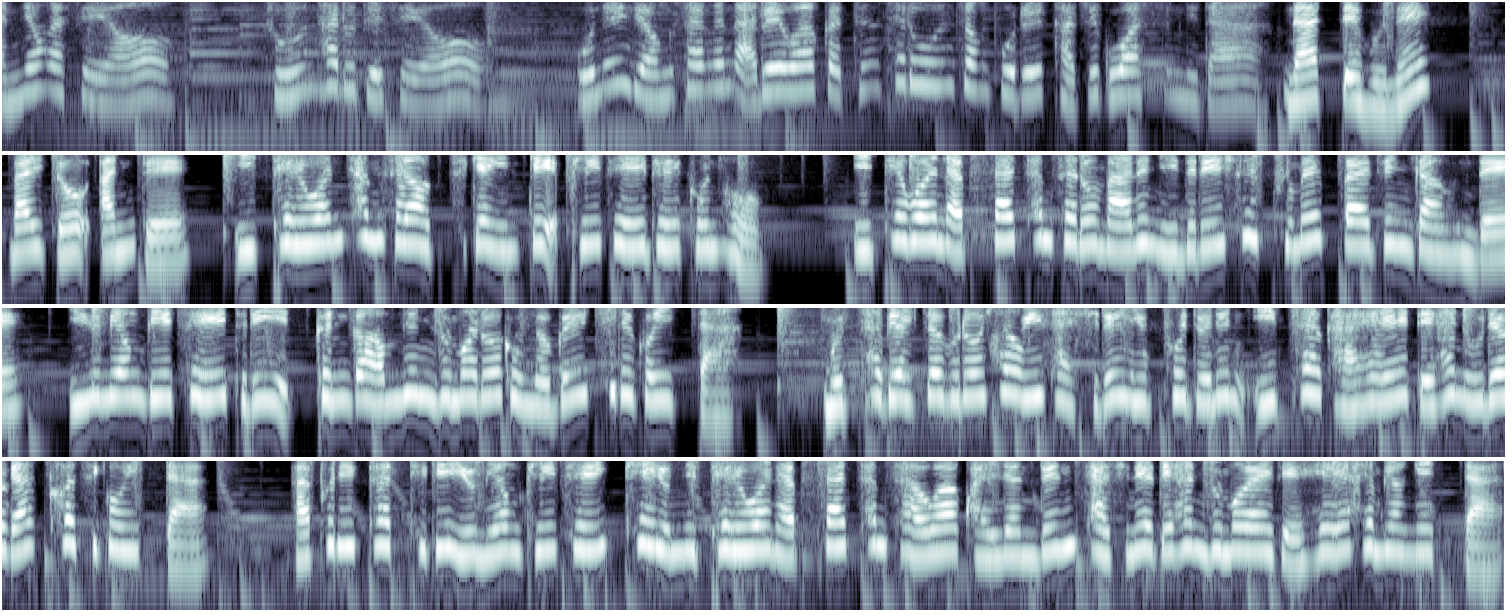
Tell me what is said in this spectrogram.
안녕하세요. 좋은 하루 되세요. 오늘 영상은 아래와 같은 새로운 정보를 가지고 왔습니다. 나 때문에 말도 안 돼. 이태원 참사 억측의 인기 BJ들 곤혹. 이태원 압사 참사로 많은 이들이 슬픔에 빠진 가운데 유명 BJ들이 근거 없는 루머로 곤혹을 치르고 있다. 무차별적으로 허위 사실을 유포되는 2차 가해에 대한 우려가 커지고 있다. 아프리카 TV 유명 BJ K윤 이태원 압사 참사와 관련된 자신에 대한 루머에 대해 해명했다.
